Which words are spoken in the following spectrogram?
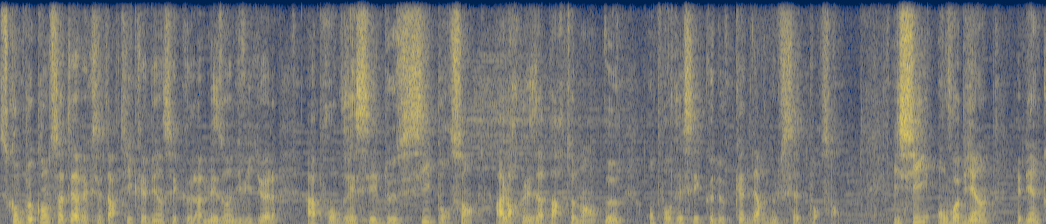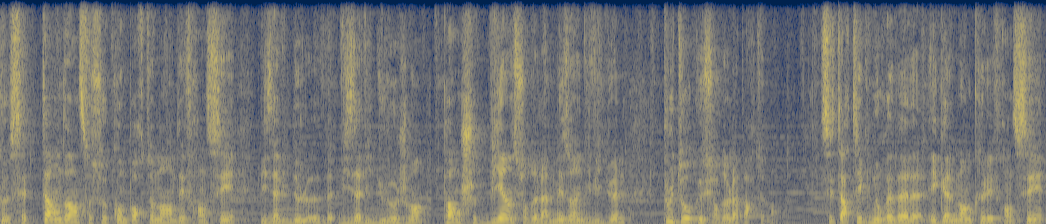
Ce qu'on peut constater avec cet article, eh c'est que la maison individuelle a progressé de 6% alors que les appartements, eux, ont progressé que de 4,7%. Ici, on voit bien, eh bien, que cette tendance, ce comportement des Français vis-à-vis -vis du logement penche bien sur de la maison individuelle plutôt que sur de l'appartement. Cet article nous révèle également que les Français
